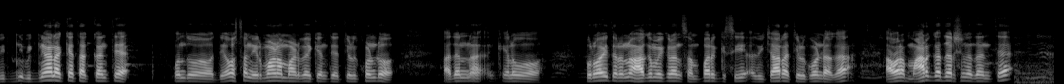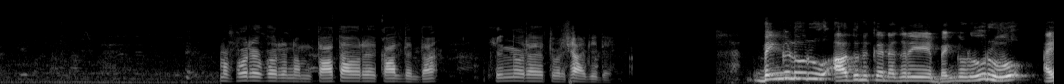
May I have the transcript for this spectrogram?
ವಿಜ್ಞ ವಿಜ್ಞಾನಕ್ಕೆ ತಕ್ಕಂತೆ ಒಂದು ದೇವಸ್ಥಾನ ನಿರ್ಮಾಣ ಮಾಡಬೇಕಂತ ತಿಳ್ಕೊಂಡು ಅದನ್ನು ಕೆಲವು ಪುರೋಹಿತರನ್ನು ಆಗಮಿಕರನ್ನು ಸಂಪರ್ಕಿಸಿ ಅದು ವಿಚಾರ ತಿಳ್ಕೊಂಡಾಗ ಅವರ ಮಾರ್ಗದರ್ಶನದಂತೆ ನಮ್ಮ ಪೂರ್ವಕರು ನಮ್ಮ ತಾತ ಅವರ ಕಾಲದಿಂದ ಇನ್ನೂರೈವತ್ತು ವರ್ಷ ಆಗಿದೆ. ಬೆಂಗಳೂರು ಆಧುನಿಕ ನಗರಿ Bengaluru I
